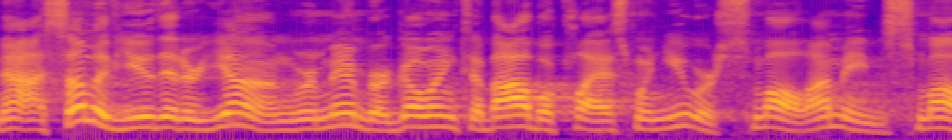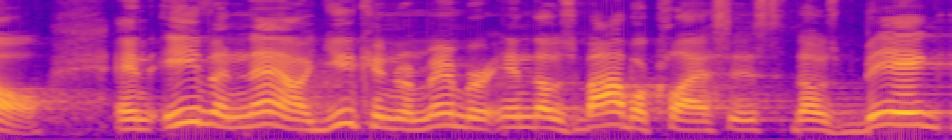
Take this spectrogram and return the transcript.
Now, some of you that are young remember going to Bible class when you were small. I mean, small. And even now, you can remember in those Bible classes those big,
